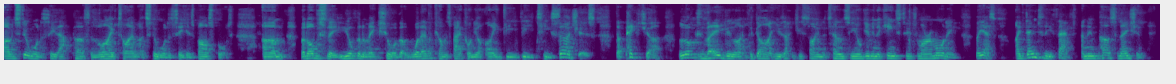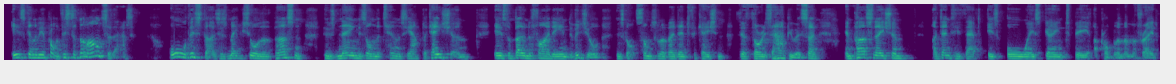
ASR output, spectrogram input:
I would still want to see that person lifetime. I'd still want to see his passport. Um, but obviously, you're going to make sure that whatever comes back on your IDVT searches, the picture looks vaguely like the guy who's actually signed the tenancy you're giving the keys to tomorrow morning. But yes, identity theft and impersonation is going to be a problem. This does not answer that. All this does is make sure that the person whose name is on the tenancy application is the bona fide individual who's got some sort of identification the authorities are happy with. So impersonation, identity theft is always going to be a problem, I'm afraid.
